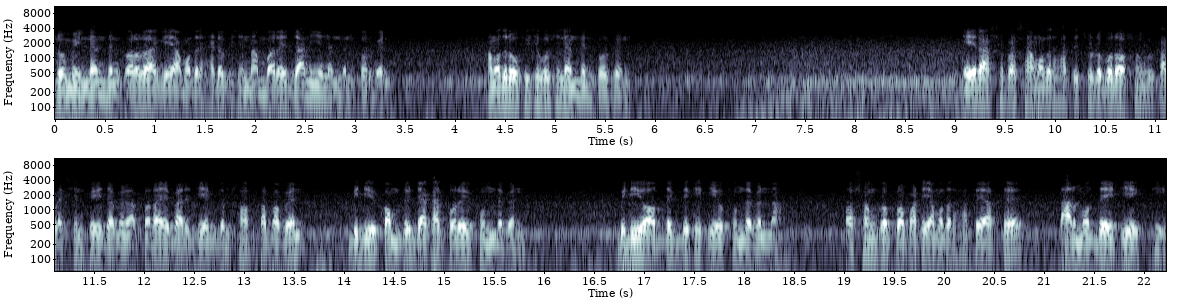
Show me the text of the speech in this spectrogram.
জমির লেনদেন করার আগে আমাদের হেড অফিসের নাম্বারে জানিয়ে লেনদেন করবেন। আমাদের অফিসে বসে লেনদেন করবেন। এর আশেপাশে আমাদের হাতে ছোট বড় অসংখ্য কালেকশন পেয়ে যাবেন আপনারা। এই বাড়িটি একদম সস্তা পাবেন। ভিডিও কমপ্লিট দেখার পরেই ফোন দেবেন। ভিডিও অর্ধেক দেখে কেউ ফোন দেবেন না। অসংখ্য প্রপার্টি আমাদের হাতে আছে, তার মধ্যে এটি একটি।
